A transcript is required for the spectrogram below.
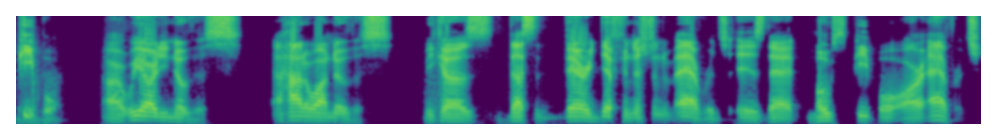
people. All right, we already know this. How do I know this? Because that's the very definition of average is that most people are average.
